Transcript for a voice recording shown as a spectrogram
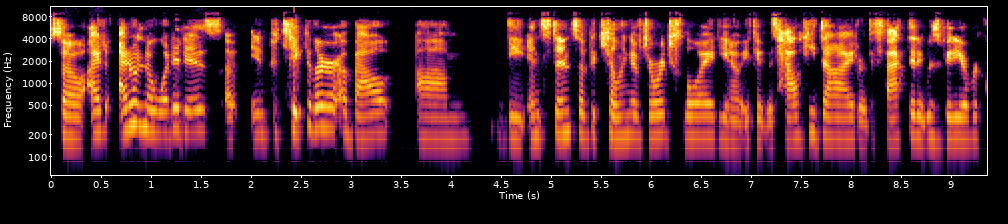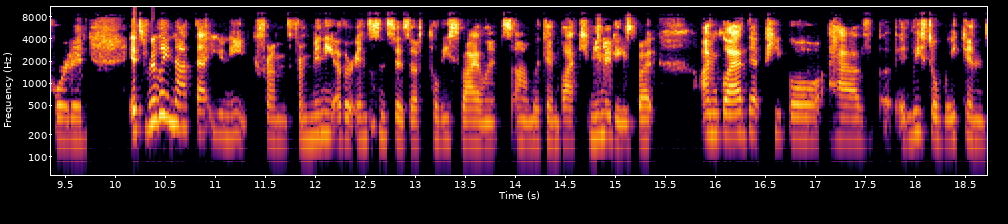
So I I don't know what it is uh, in particular about. Um, the instance of the killing of George Floyd, you know, if it was how he died or the fact that it was video recorded, it's really not that unique from from many other instances of police violence um, within Black communities. But I'm glad that people have uh, at least awakened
